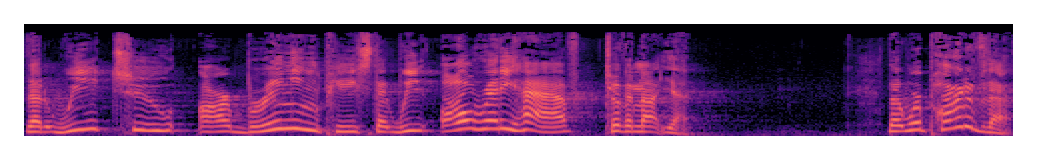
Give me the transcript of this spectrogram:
that we too are bringing peace that we already have to the not yet. That we're part of that.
